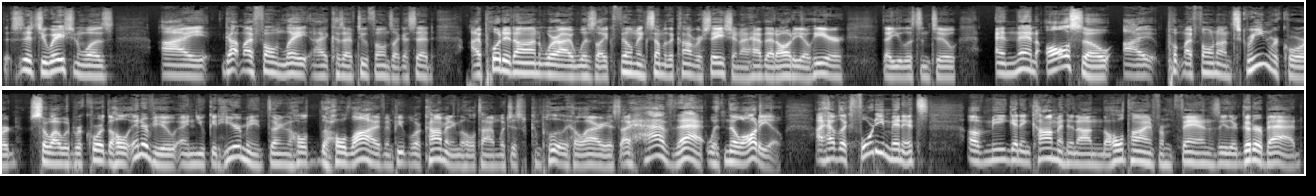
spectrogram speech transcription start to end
The situation was I got my phone late because I, I have two phones, like I said. I put it on where I was like filming some of the conversation. I have that audio here that you listen to, And then also, I put my phone on screen record, so I would record the whole interview, and you could hear me during the whole the whole live, and people are commenting the whole time, which is completely hilarious. I have that with no audio. I have like 40 minutes of me getting commented on the whole time from fans, either good or bad,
